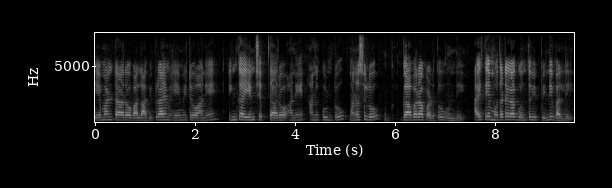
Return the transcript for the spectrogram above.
ఏమంటారో వాళ్ళ అభిప్రాయం ఏమిటో అని ఇంకా ఏం చెప్తారో అని అనుకుంటూ మనసులో గాబరా పడుతూ ఉంది. అయితే మొదటగా గొంతు విప్పింది వల్లి.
